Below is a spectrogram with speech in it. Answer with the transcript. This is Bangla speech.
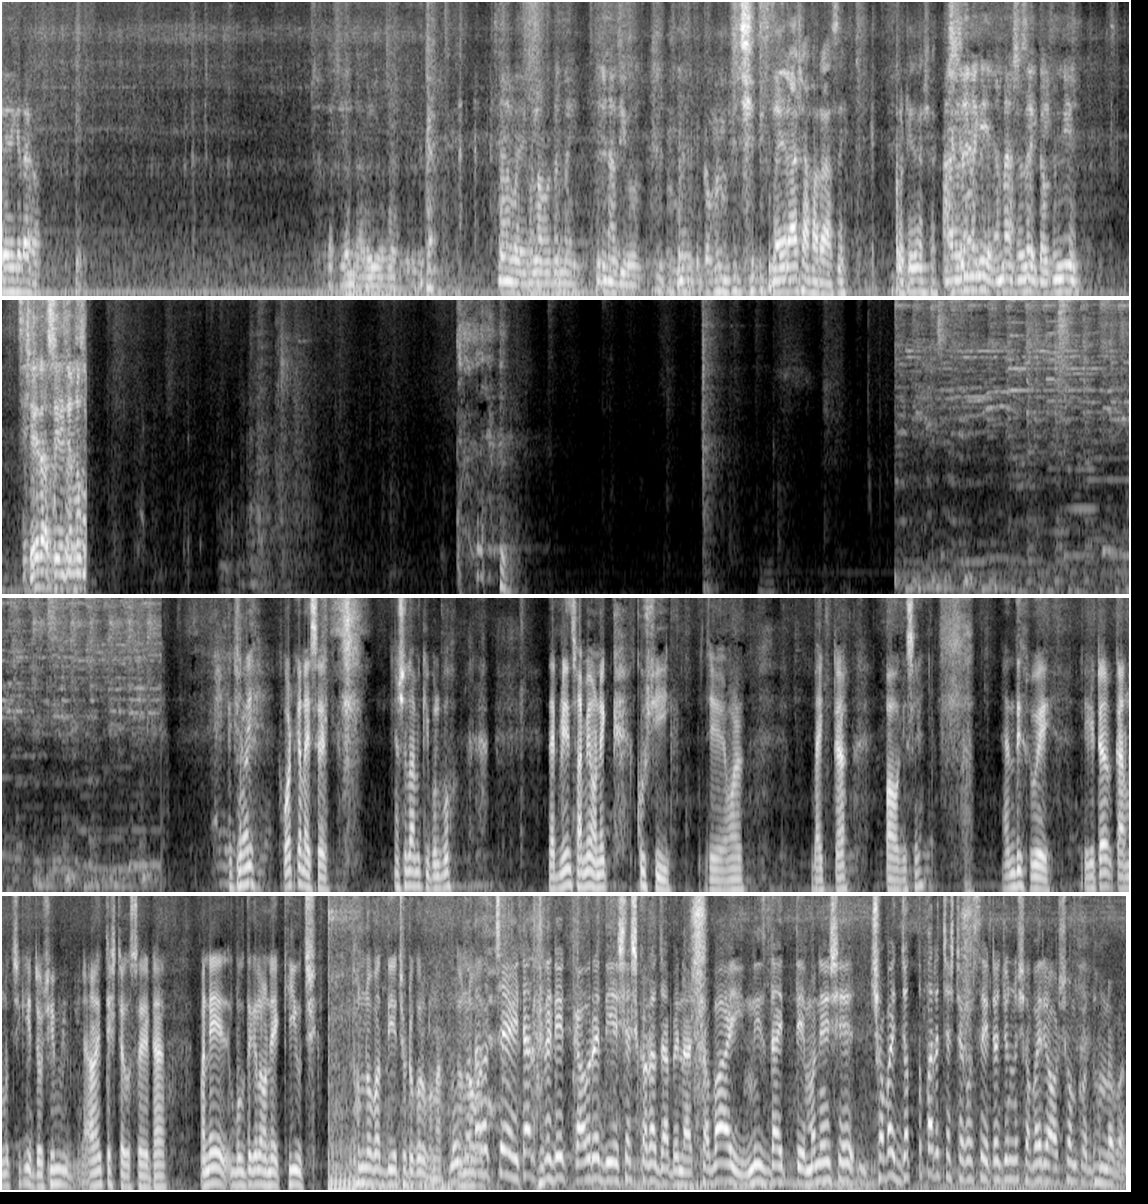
এদিকে দেখো। আশা করা আছে। কঠিন আশা। আসা যায় নাকি আমরা আসা যাই গার্লফ্রেন্ড নিয়ে? এর আছে actually what can I say আসলে আমি কি বলব? দ্যাট মিনস আমি অনেক খুশি যে আমার বাইকটা পাওয়া গেছে। অ্যান্ড দিস ওয়ে এটার কারণ হচ্ছে কি জসিম অনেক চেষ্টা করছে এটা। মানে বলতে গেলে অনেক হিউজ ধন্যবাদ দিয়ে ছোট করব না। ধন্যবাদ। হচ্ছে এটার ক্রেডিট কাউরে দিয়ে শেষ করা যাবে না। সবাই নিজ দায়িত্বে মানে সে সবাই যত পারে চেষ্টা করছে এটার জন্য সবাই অসংখ্য ধন্যবাদ।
